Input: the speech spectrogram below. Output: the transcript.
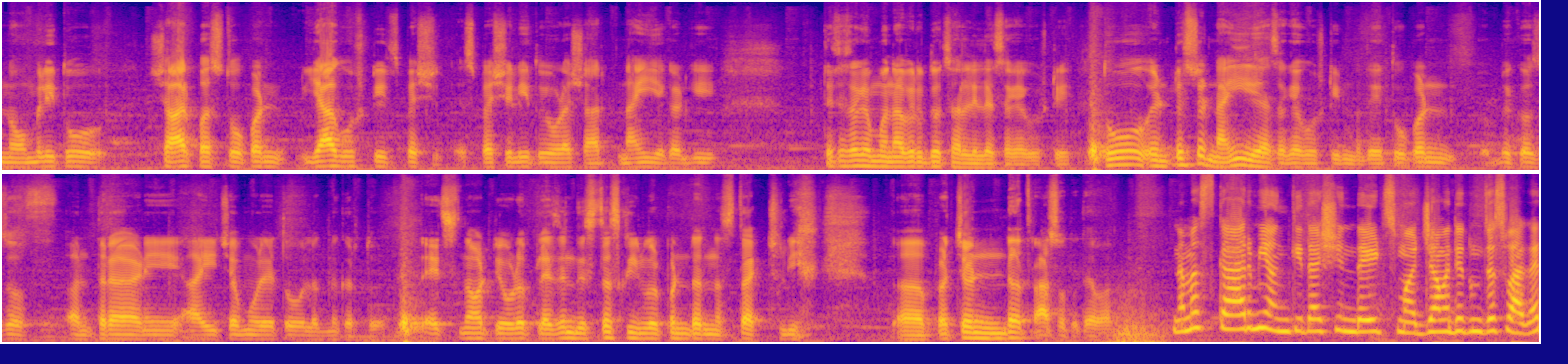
नॉर्मली तो शार्प असतो पण या गोष्टी स्पेश स्पेशली तो एवढा शार्प नाही आहे कारण की त्याच्या सगळ्या मनाविरुद्ध चाललेल्या सगळ्या गोष्टी. तो इंटरेस्टेड नाही आहे या सगळ्या गोष्टींमध्ये तो पण बिकॉज ऑफ अंतरा आणि आईच्यामुळे तो लग्न करतो. इट्स नॉट एवढं प्लेझंट दिसतं स्क्रीनवर पण तर नसतं ॲक्च्युली प्रचंड त्रास होतो तेव्हा. नमस्कार मी अंकिता शिंदे. इट्स मज्जामध्ये तुमचं स्वागत.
